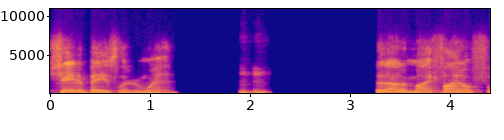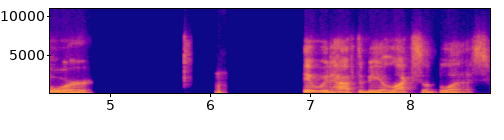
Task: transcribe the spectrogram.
Shayna Baszler to win. Mhm. But out of my final four, it would have to be Alexa Bliss,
